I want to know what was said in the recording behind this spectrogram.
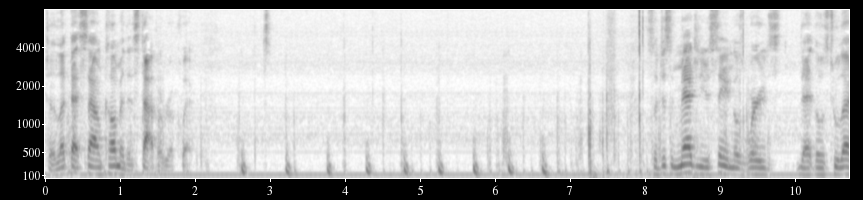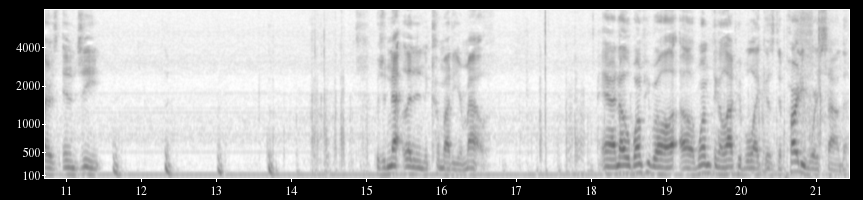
to let that sound come and then stop it real quick. So just imagine you're saying those words, that those two letters, N G, but you're not letting it come out of your mouth. And I know one people, uh, one thing a lot of people like is the party voice sound. The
